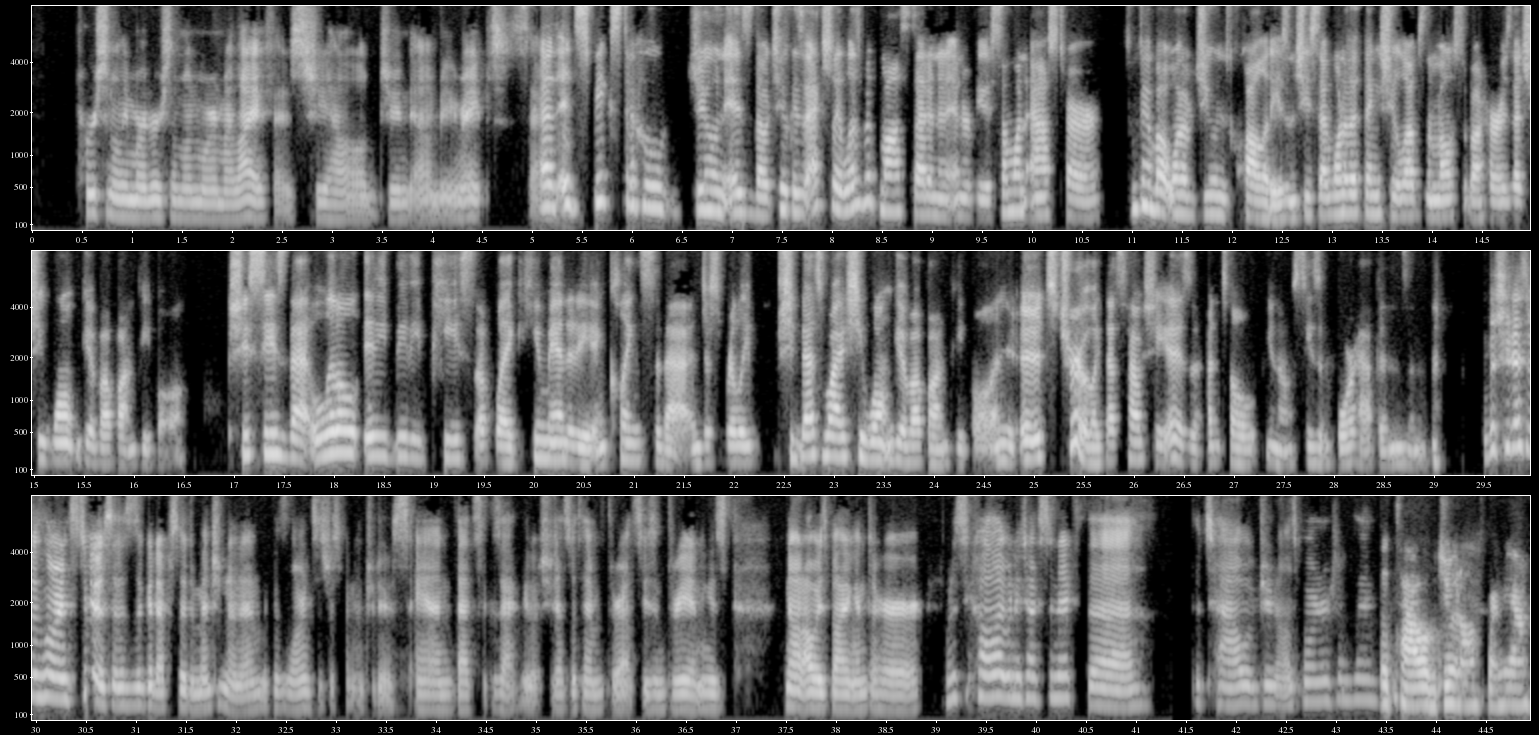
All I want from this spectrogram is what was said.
personally murder someone more in my life as she held June down being raped. So and it speaks to who June is though too, because actually Elisabeth Moss said in an interview, someone asked her something about one of June's qualities, and she said one of the things she loves the most about her is that she won't give up on people. She sees that little itty bitty piece of like humanity and clings to that, and just really she. That's why she won't give up on people, and it's true. Like that's how she is until you know season four happens and. but she does with Lawrence too. So this is a good episode to mention it in because Lawrence has just been introduced, and that's exactly what she does with him throughout season three. And he's not always buying into her. What does he call it when he talks to Nick? The the Tao of June Osborne or something. The Tao of June Osborne, yeah.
